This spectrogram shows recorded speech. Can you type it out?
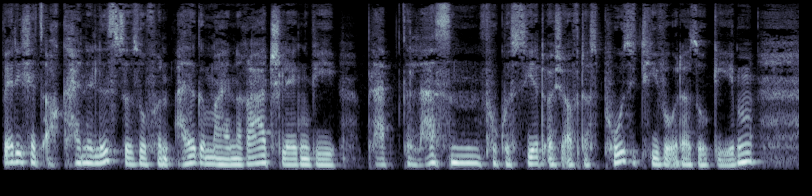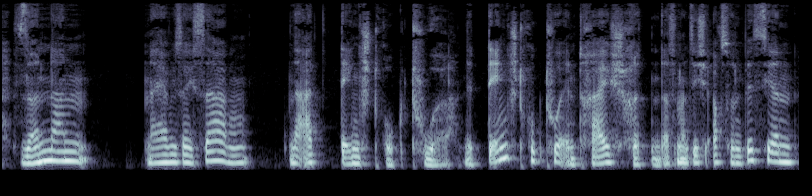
werde ich jetzt auch keine Liste so von allgemeinen Ratschlägen wie bleibt gelassen, fokussiert euch auf das Positive oder so geben, sondern, naja, wie soll ich sagen, eine Art Denkstruktur. Eine Denkstruktur in drei Schritten, dass man sich auch so ein bisschen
